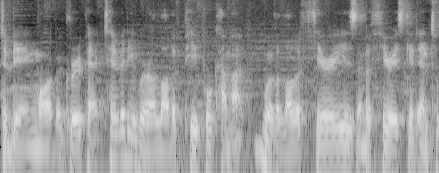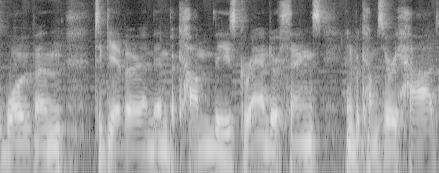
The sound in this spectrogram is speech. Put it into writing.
to being more of a group activity where a lot of people come up with a lot of theories and the theories get interwoven together and then become these grander things and it becomes very hard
